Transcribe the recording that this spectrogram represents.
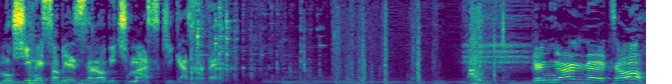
Musimy sobie zrobić maski gazowe. Genialne, co?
